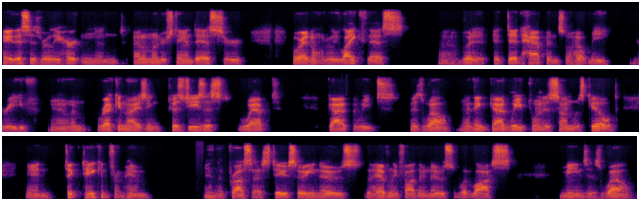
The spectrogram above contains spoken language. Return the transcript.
"Hey, this is really hurting, and I don't understand this," or or I don't really like this, uh, but it, it did happen. So help me grieve, you know, and recognizing because Jesus wept God weeps as well. I think God wept when his son was killed and t- taken from him in the process too. So he knows the Heavenly Father knows what loss means as well.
